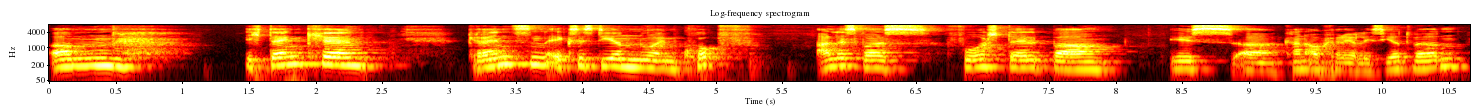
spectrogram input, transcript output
Ähm, ich denke, Grenzen existieren nur im Kopf. Alles, was vorstellbar ist, äh, kann auch realisiert werden.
